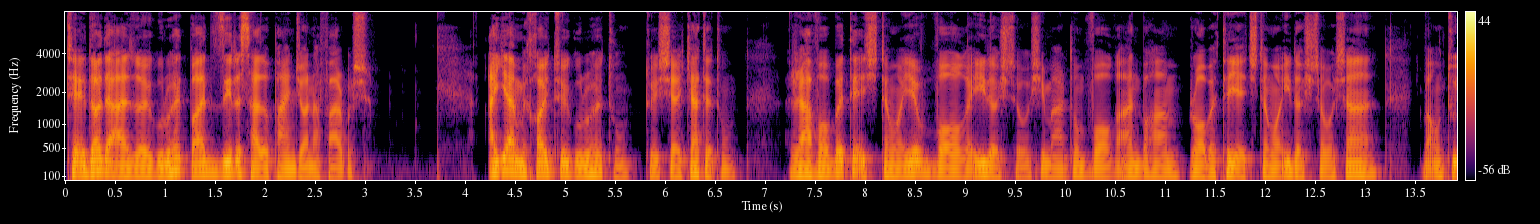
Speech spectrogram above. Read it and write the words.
تعداد اعضای گروهت باید زیر 150 نفر باشه. اگر می‌خوای توی گروهتون توی شرکتتون روابط اجتماعی واقعی داشته باشی مردم واقعا با هم رابطه اجتماعی داشته باشن و اون تو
